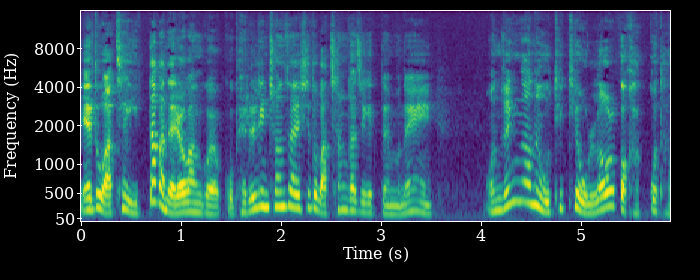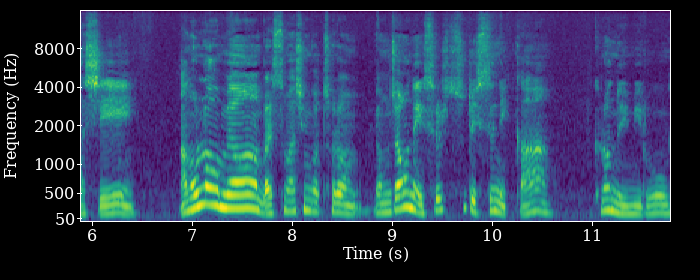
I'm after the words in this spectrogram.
얘도 왓챠에 있다가 내려간 거였고 베를린 천사의 시도 마찬가지이기 때문에 언젠가는 OTT에 올라올 것 같고 다시 안 올라오면 말씀하신 것처럼 영자원에 있을 수도 있으니까 그런 의미로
